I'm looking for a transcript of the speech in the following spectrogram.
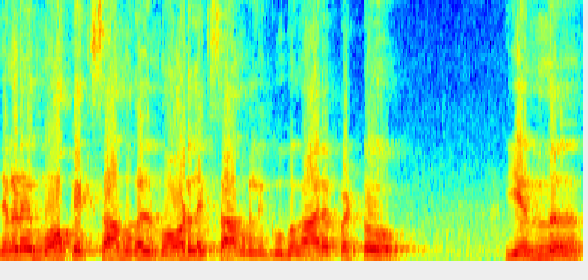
ഞങ്ങളുടെ മോക്ക് എക്സാമുകൾ മോഡൽ എക്സാമുകൾ നിങ്ങൾക്ക് ഉപകാരപ്പെട്ടോ? എന്ന്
